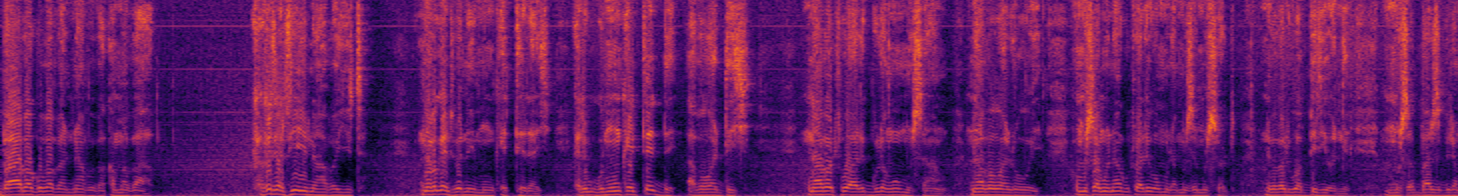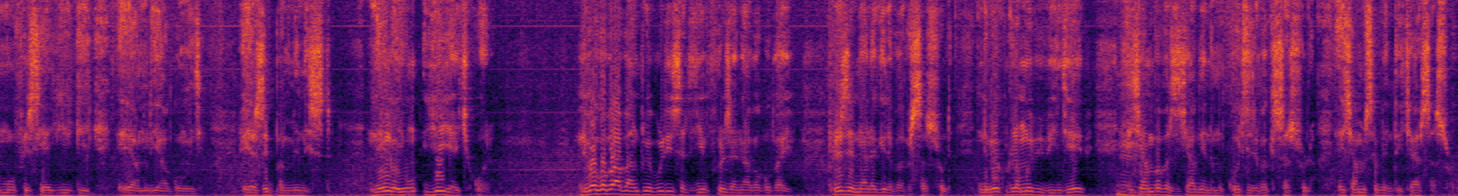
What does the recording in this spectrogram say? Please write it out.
babagoba bannaabwe bakama baabwe. Kakati ate ye n'abayita. Nabaga nti bane munketteraki kati gwe munkettedde abawadde ki n'abatwala eggula ng'omusango n'abawa looya omusango n'agutwaliwo omulamuzi musoto ne babaliwa biliyoni bazibira mu ofisi ya gigi eyamulyagonja eyazibba minisita naye nga ye yakikola ne bagoba abantu ebuliisa tikyefunza n'abagobayo. Pulezidenti n'alagira babasasule. Ne beekutulamu ebibinja ebi ekyambabazi kyagenda mu kooti ne bakisasula. Ekya museveni tekyasasula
